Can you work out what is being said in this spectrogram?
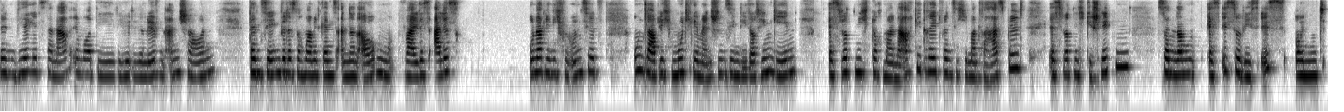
wenn wir jetzt danach immer die, die Höhle der Löwen anschauen, dann sehen wir das nochmal mit ganz anderen Augen, weil das alles unabhängig von uns jetzt unglaublich mutige Menschen sind, die dorthin gehen. Es wird nicht nochmal nachgedreht, wenn sich jemand verhaspelt. Es wird nicht geschnitten, sondern es ist so, wie es ist und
